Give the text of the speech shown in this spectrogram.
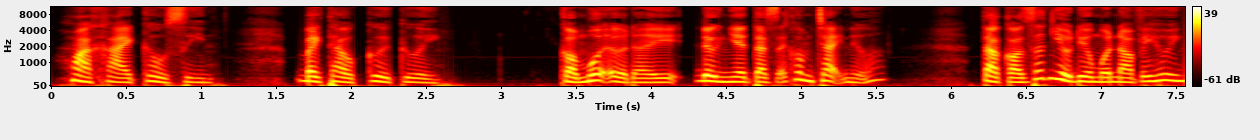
Hòa Khải cầu xin. Bạch Thảo cười cười. Có muội ở đây, đương nhiên ta sẽ không chạy nữa. Ta có rất nhiều điều muốn nói với huynh.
